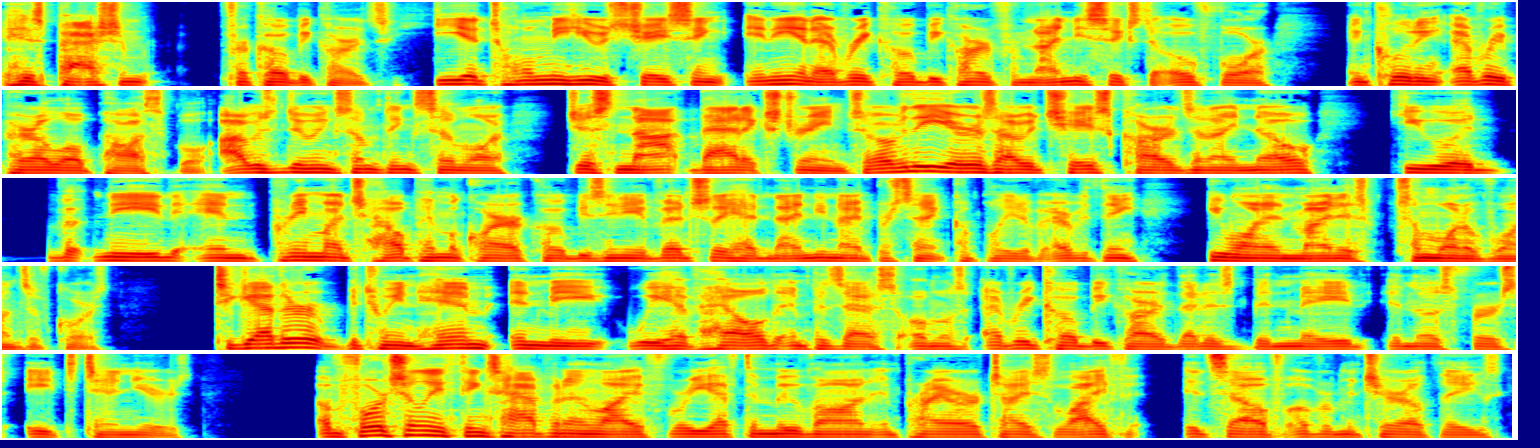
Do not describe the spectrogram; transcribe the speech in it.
his passion for Kobe cards. He had told me he was chasing any and every Kobe card from 96 to 04, including every parallel possible. I was doing something similar, just not that extreme. So over the years, I would chase cards, and I know he would need and pretty much help him acquire Kobe's. And he eventually had 99% complete of everything he wanted, minus some one of ones, of course. Together, between him and me, we have held and possessed almost every Kobe card that has been made in those first eight to 10 years. Unfortunately, things happen in life where you have to move on and prioritize life itself over material things.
